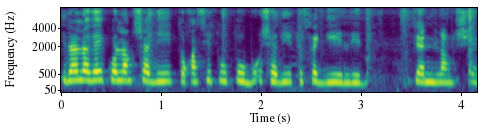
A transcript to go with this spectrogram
Ilalagay ko lang siya dito kasi tutubo siya dito sa gilid. Diyan lang siya.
